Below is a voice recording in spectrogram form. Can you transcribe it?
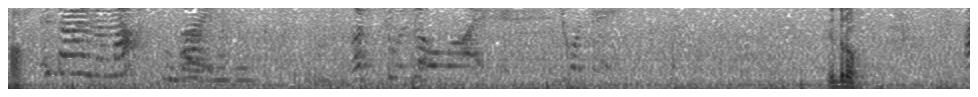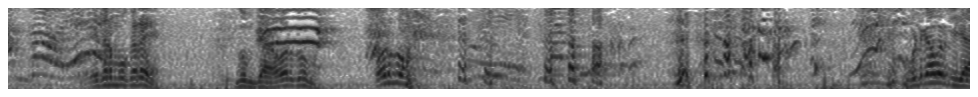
हाँ इधर हो इधर मुँह करे घूम जा और घूम और घूम गुटका भर लिया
